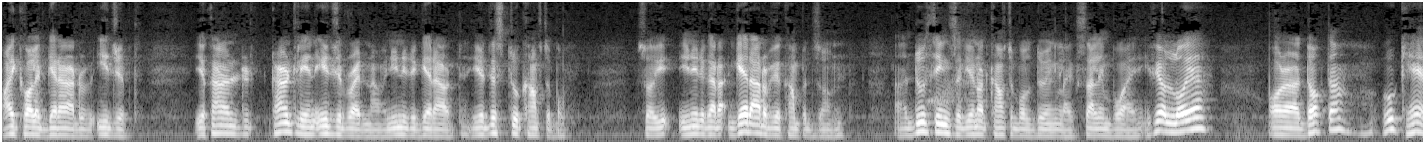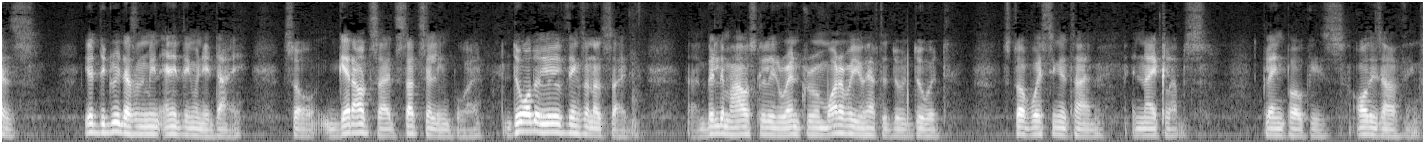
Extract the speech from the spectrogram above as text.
I call it get out of Egypt. You're current, currently in Egypt right now and you need to get out. You're just too comfortable. So you, you need to get out, get out of your comfort zone. Uh, do things that you're not comfortable doing, like selling boy. If you're a lawyer or a doctor, who cares? Your degree doesn't mean anything when you die. So get outside, start selling boy. Do all the little things on the side. Uh, build a house, little rent room, whatever you have to do, do it. Stop wasting your time in nightclubs, playing pokies, all these other things.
